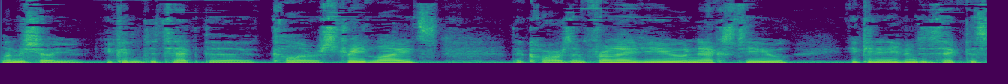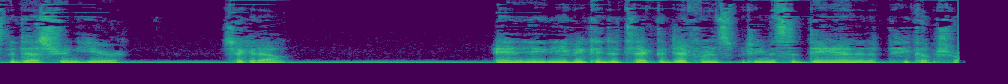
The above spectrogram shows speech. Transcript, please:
Let me show you. You can detect the color of streetlights, the cars in front of you, next to you. You can even detect this pedestrian here. Check it out. And it even can detect the difference between a sedan and a pickup truck.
